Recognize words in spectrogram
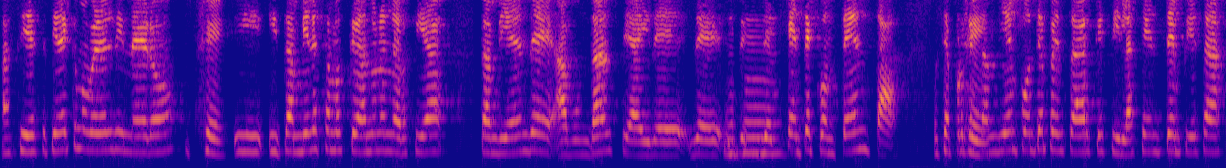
Así es, se tiene que mover el dinero. Sí. Y, también estamos creando una energía también de abundancia y de, de, uh -huh. de, de gente contenta. O sea, porque sí. también ponte a pensar que si la gente empieza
